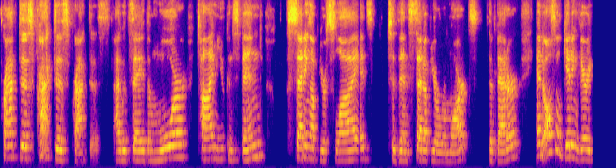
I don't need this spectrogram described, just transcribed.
Practice, practice, practice. I would say the more time you can spend setting up your slides to then set up your remarks, the better. And also getting very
